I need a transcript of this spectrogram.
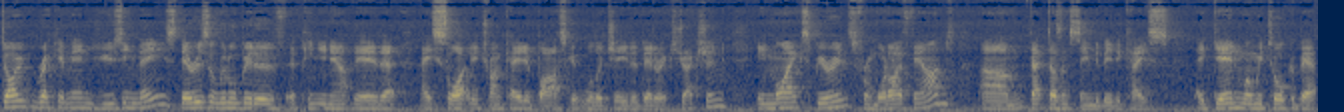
don't recommend using these. There is a little bit of opinion out there that a slightly truncated basket will achieve a better extraction. In my experience, from what I've found, um, that doesn't seem to be the case. Again, when we talk about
